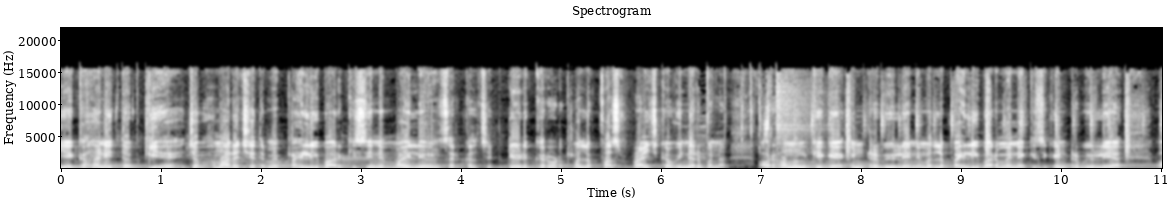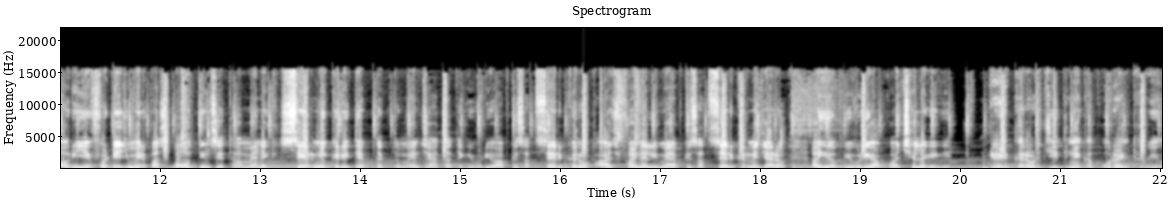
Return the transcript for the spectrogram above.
ये कहानी तब की है जब हमारे क्षेत्र में पहली बार किसी ने माई इलेवन सर्कल से डेढ़ करोड़ मतलब फ़र्स्ट प्राइज का विनर बना और हम उनके गए इंटरव्यू लेने। मतलब पहली बार मैंने किसी का इंटरव्यू लिया और ये फुटेज मेरे पास बहुत दिन से था, मैंने शेयर नहीं करी थी अब तक तो मैं चाहता था कि वीडियो आपके साथ शेयर करूँ। आज फाइनली मैं आपके साथ शेयर करने जा रहा हूँ। आई होप ये वीडियो आपको अच्छी लगेगी। डेढ़ करोड़ जीतने का पूरा इंटरव्यू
